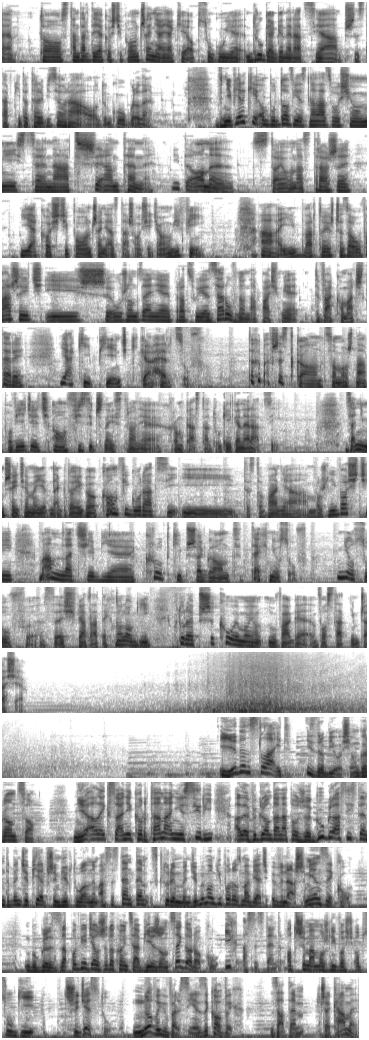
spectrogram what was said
to standardy jakości połączenia, jakie obsługuje druga generacja przystawki do telewizora od Google. W niewielkiej obudowie znalazło się miejsce na trzy anteny i to one stoją na straży jakości połączenia z naszą siecią Wi-Fi. A i warto jeszcze zauważyć, iż urządzenie pracuje zarówno na paśmie 2,4 jak i 5 GHz. To chyba wszystko, co można powiedzieć o fizycznej stronie Chromecasta drugiej generacji. Zanim przejdziemy jednak do jego konfiguracji i testowania możliwości, mam dla Ciebie krótki przegląd tech newsów. Newsów ze świata technologii, które przykuły moją uwagę w ostatnim czasie. Jeden slajd i zrobiło się gorąco. Nie Alexa, nie Cortana, nie Siri, ale wygląda na to, że Google Assistant będzie pierwszym wirtualnym asystentem, z którym będziemy mogli porozmawiać w naszym języku. Google zapowiedział, że do końca bieżącego roku ich asystent otrzyma możliwość obsługi 30 nowych wersji językowych. Zatem czekamy.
